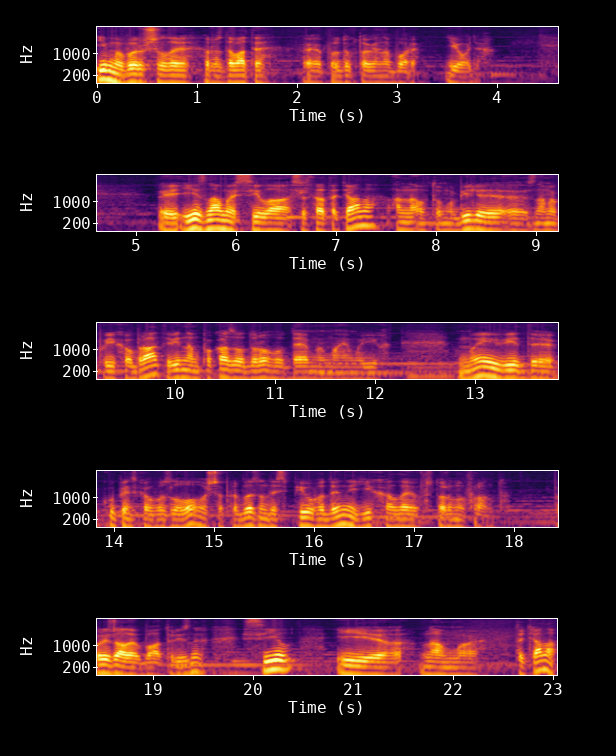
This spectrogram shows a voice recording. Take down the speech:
І ми вирушили роздавати е, продуктові набори і одяг. Е, І з нами сіла сестра Тетяна, а на автомобілі е, з нами поїхав брат, і він нам показував дорогу, де ми маємо їхати. Ми від е, Куп'янського вузлового ще приблизно десь півгодини їхали в сторону фронту. Проїжджали багато різних сіл, і нам Тетяна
